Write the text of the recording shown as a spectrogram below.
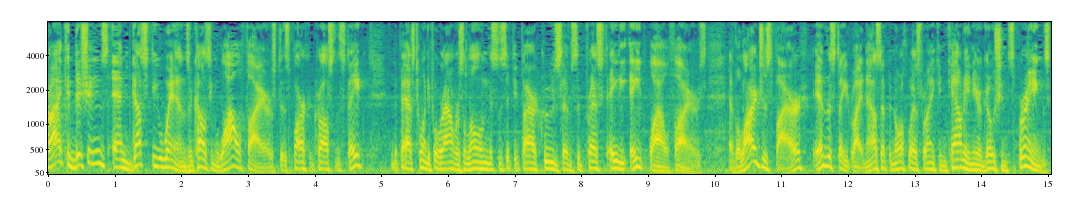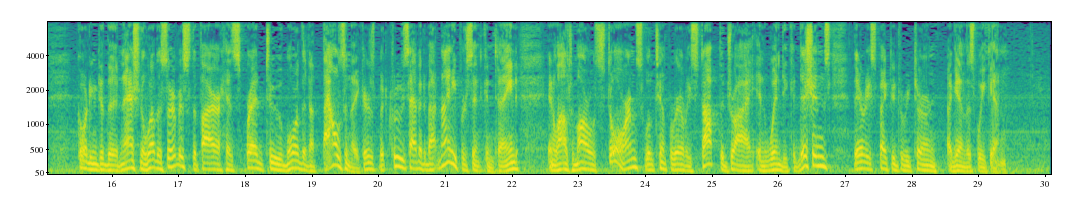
Dry conditions and gusty winds are causing wildfires to spark across the state. In the past 24 hours alone, Mississippi fire crews have suppressed 88 wildfires. And the largest fire in the state right now is up in northwest Rankin County near Goshen Springs. According to the National Weather Service, the fire has spread to more than 1,000 acres, but crews have it about 90% contained. And while tomorrow's storms will temporarily stop the dry and windy conditions, they're expected to return again this weekend.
